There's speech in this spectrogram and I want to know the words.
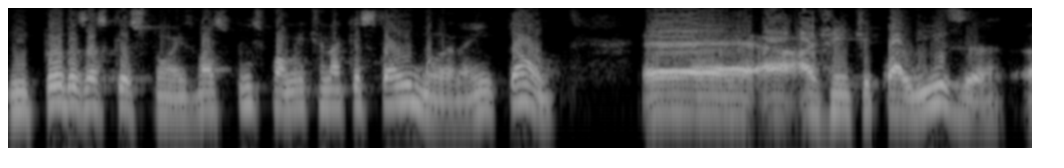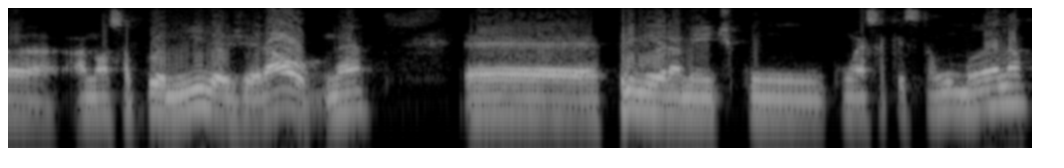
em todas as questões, mas principalmente na questão humana. Então, é, a, a, gente equaliza a, a, nossa planilha geral, né? É, primeiramente com, com essa questão humana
